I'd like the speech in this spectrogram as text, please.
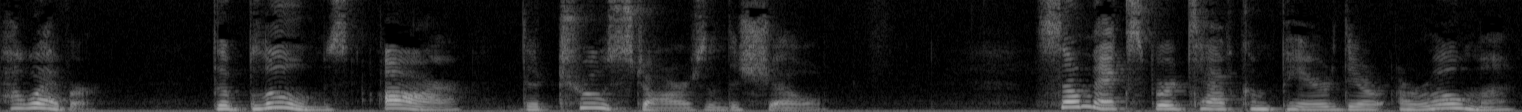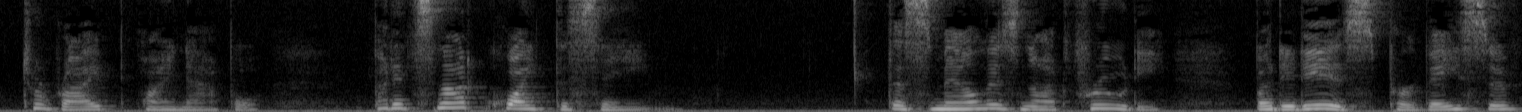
However, the blooms are the true stars of the show. Some experts have compared their aroma to ripe pineapple, but it's not quite the same. The smell is not fruity, but it is pervasive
